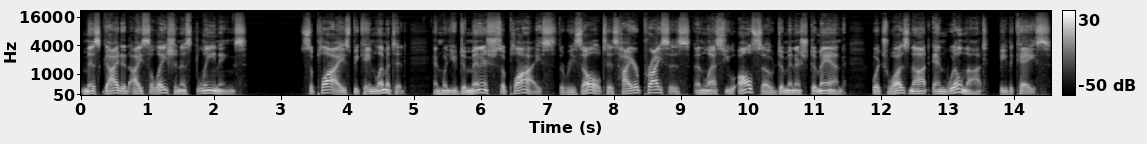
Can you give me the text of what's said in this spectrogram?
misguided isolationist leanings supplies became limited. And when you diminish supplies, the result is higher prices unless you also diminish demand, which was not and will not be the case.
